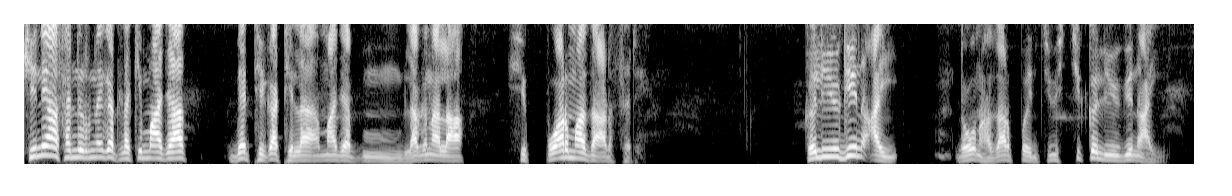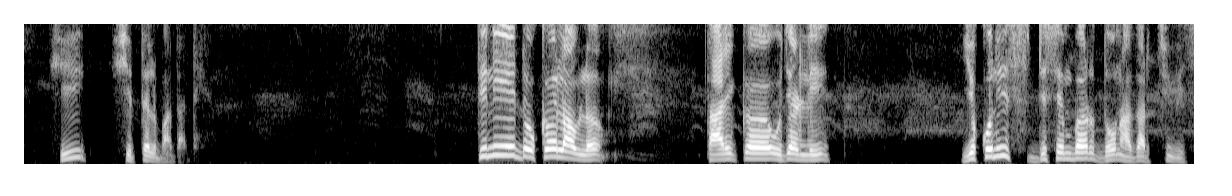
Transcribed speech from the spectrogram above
हिने असा निर्णय घेतला की माझ्या बेठीगाठीला माझ्या लग्नाला ही पोर माझा अडसर. आहे कलियुगीन आई दोन हजार पंचवीसची कलियुगीन आई ही शीतल बादात. आहे तिने डोकं लावलं तारीख उजाडली. एकोणीस डिसेंबर दोन हजार चोवीस.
